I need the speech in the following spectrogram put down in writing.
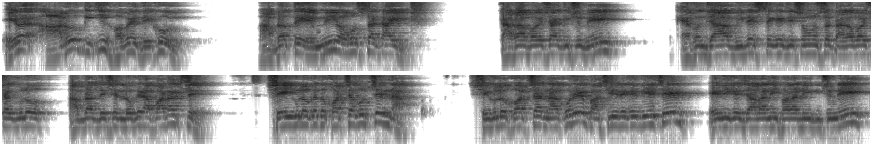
এবার আরও কি কি হবে দেখুন। আপনার তো এমনি অবস্থা টাইট। টাকা পয়সা কিছু নেই। এখন যা বিদেশ থেকে যে সমস্ত টাকা পয়সাগুলো আপনার দেশের লোকেরা পাঠাচ্ছে, সেইগুলোকে তো খরচা করছেন না। সেগুলো খরচা না করে বাঁচিয়ে রেখে দিয়েছেন। এদিকে জ্বালানি ফালানি কিছু নেই।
